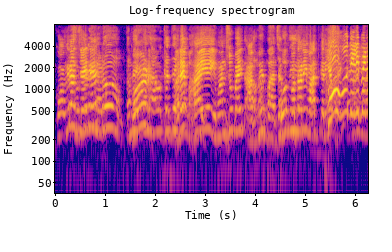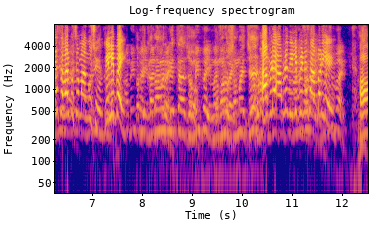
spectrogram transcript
કોંગ્રેસ- જઈને લડો. કોણ? આ વખતે અરે ભાઈ એ હિમાંશુભાઈ અમે ભાજપની- પોતપોતાની વાત કરીએ હું હું દિલીપભાઈને સવાલ પૂછવા માંગુ છું. દિલીપભાઈ. તમે કદાવર નેતા છો. તમારો સમય છે. આપણે આપણે દિલીપભાઈને સાંભળીએ. આ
